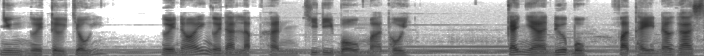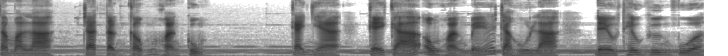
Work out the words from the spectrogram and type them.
nhưng người từ chối người nói người đã lập hạnh chỉ đi bộ mà thôi. Cả nhà đưa bụt và thầy naga samala ra tận cổng hoàng cung. Cả nhà, kể cả ông hoàng bé rahula, đều theo gương vua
